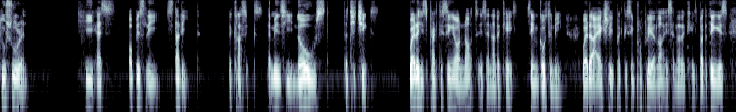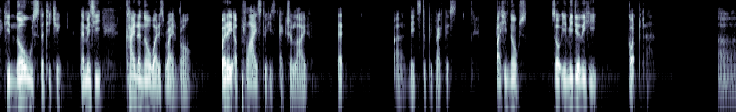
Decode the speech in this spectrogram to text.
Du Shuren. He has obviously studied the classics. That means he knows the teachings. Whether he's practicing or not is another case. Same goes to me. Whether I actually practicing properly or not is another case. But the thing is, he knows the teaching. That means he kind of know what is right and wrong. Whether it applies to his actual life, that uh, needs to be practiced. But he knows. So immediately he got uh,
